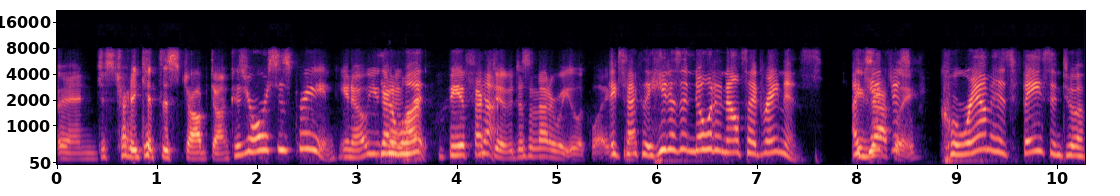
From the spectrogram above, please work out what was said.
and just try to get this job done because your horse is green. You know, you You gotta know what? be effective. It doesn't matter what you look like. exactly. He doesn't know what an outside rein is. I can't just cram his face into a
